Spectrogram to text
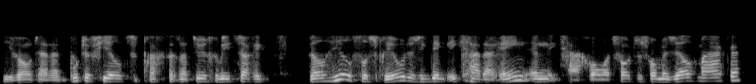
die woont aan het Boeterfield, prachtig natuurgebied... zag ik wel heel veel spreeuwen. Dus ik denk, ik ga daarheen en ik ga gewoon wat foto's voor mezelf maken.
